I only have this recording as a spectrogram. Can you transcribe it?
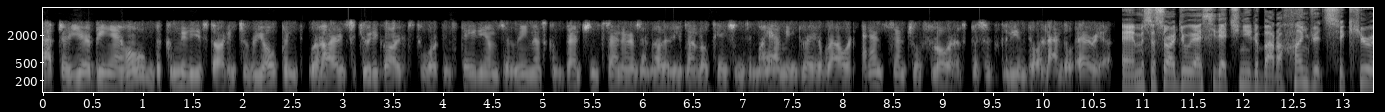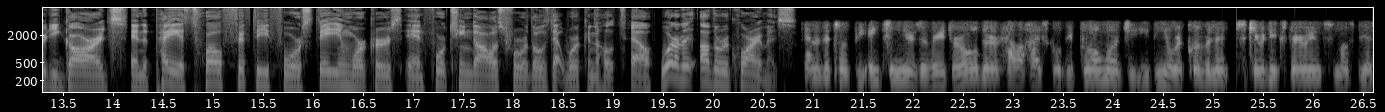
After a year being at home, the community is starting to reopen. We're hiring security guards to work in stadiums, arenas, convention centers, and other event locations in Miami, Greater Broward, and Central Florida, specifically in the Orlando area. And Mr. Sarduy, I see that you need about 100 security guards, and the pay is $12.50 for stadium workers and $14 for those that work in the hotel. What are the other requirements? Candidates must be 18 years of age or older, have a high school diploma, GED, or equivalent security experience, must be a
